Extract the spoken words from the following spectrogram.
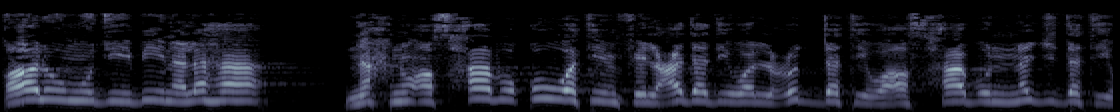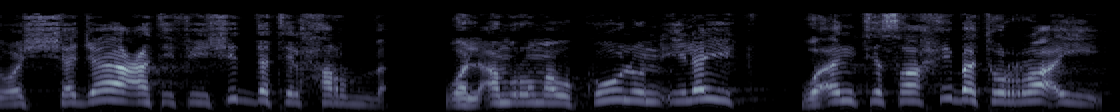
قالوا مجيبين لها نحن أصحاب قوة في العدد والعدة وأصحاب النجدة والشجاعة في شدة الحرب والأمر موكول إليك وأنت صاحبة الرأي.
